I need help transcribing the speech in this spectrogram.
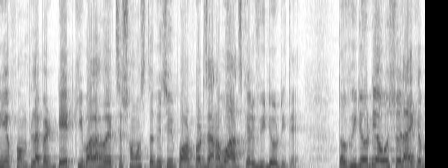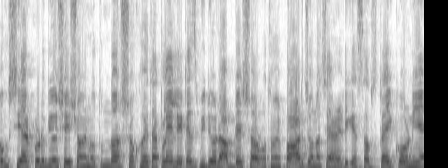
নিয়ে ফর্ম ফিল ডেট কী বলা হয়েছে, সমস্ত কিছুই পরপর জানাব আজকের ভিডিওটিতে। তো ভিডিওটি অবশ্যই লাইক এবং শেয়ার করে দিও। সেই সঙ্গে নতুন দর্শক হয়ে থাকলে লেটেস্ট ভিডিওর আপডেট সর্বপ্রথমে পাওয়ার জন্য চ্যানেলটিকে সাবস্ক্রাইব করে নিয়ে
